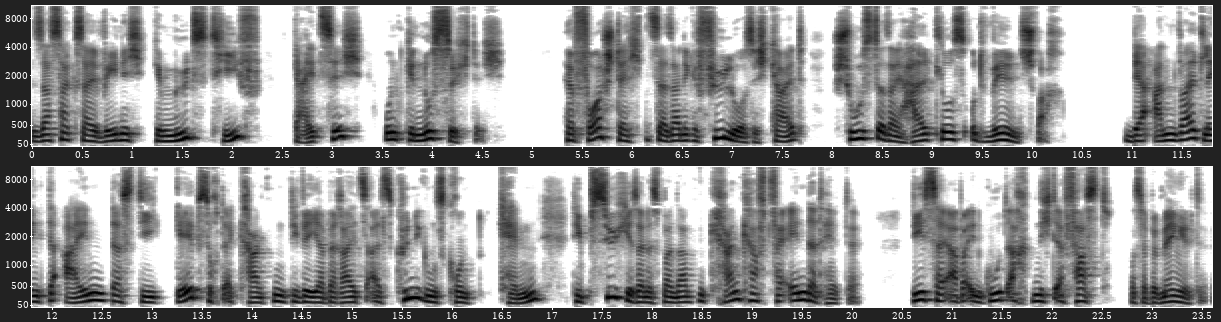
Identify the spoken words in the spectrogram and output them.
Sassak sei wenig gemütstief, geizig und genusssüchtig. Hervorstechend sei seine Gefühllosigkeit, Schuster sei haltlos und willensschwach. Der Anwalt lenkte ein, dass die Gelbsuchterkrankung, die wir ja bereits als Kündigungsgrund kennen, die Psyche seines Mandanten krankhaft verändert hätte. Dies sei aber in Gutachten nicht erfasst, was er bemängelte.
